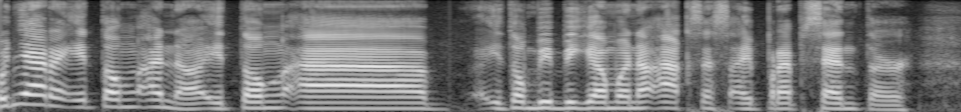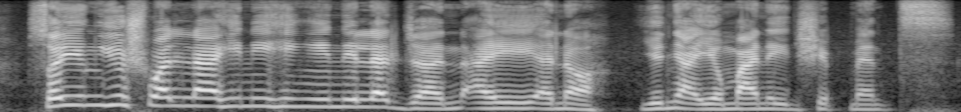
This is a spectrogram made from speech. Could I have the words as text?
kunyari itong ano, itong ah, itong bibigyan mo ng access ay prep center. So yung usual na hinihingi nila diyan ay ano, yun nga yung manage shipments.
